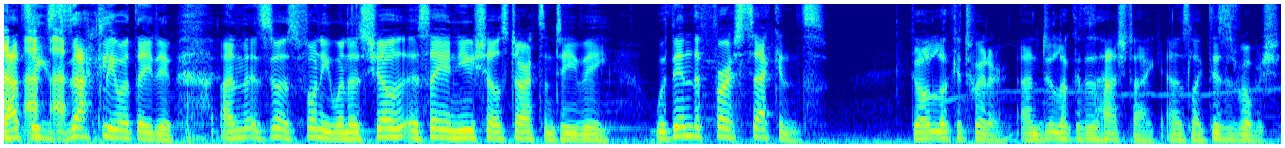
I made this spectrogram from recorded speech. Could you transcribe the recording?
That's exactly what they do, and it's, so it's funny when a show, say a new show starts on TV, within the first seconds, go look at Twitter and look at the hashtag, and it's like this is rubbish.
